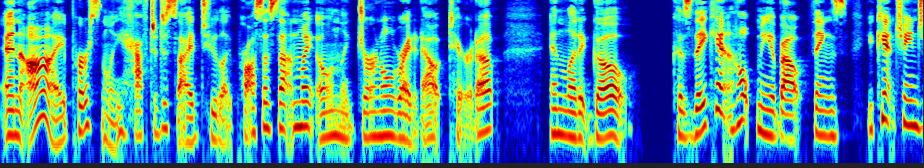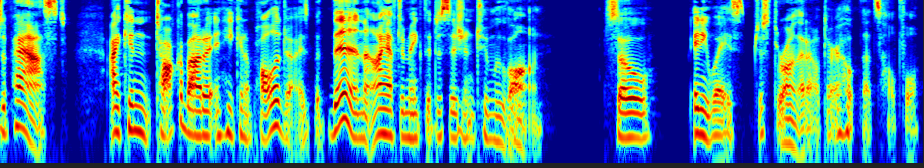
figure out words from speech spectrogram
And I personally have to decide to like process that on my own, like journal, write it out, tear it up, and let it go. Cause they can't help me about things. You can't change the past. I can talk about it and he can apologize, but then I have to make the decision to move on. So, anyways, just throwing that out there. I hope that's helpful.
